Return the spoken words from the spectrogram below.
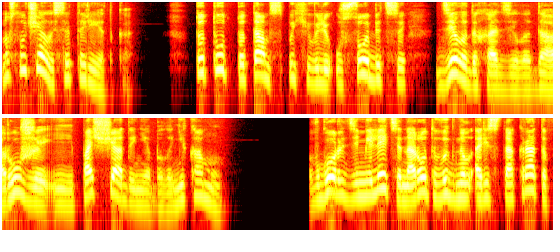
Но случалось это редко. То тут, то там вспыхивали усобицы, дело доходило до оружия, и пощады не было никому. В городе Милете народ выгнал аристократов,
